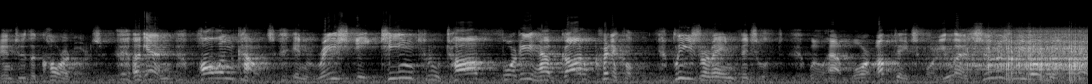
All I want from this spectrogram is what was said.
into the corridors. Again, pollen counts in Raish 18 through Tav 40 have gone critical. Please remain vigilant. We'll have more updates for you as soon as we know more.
